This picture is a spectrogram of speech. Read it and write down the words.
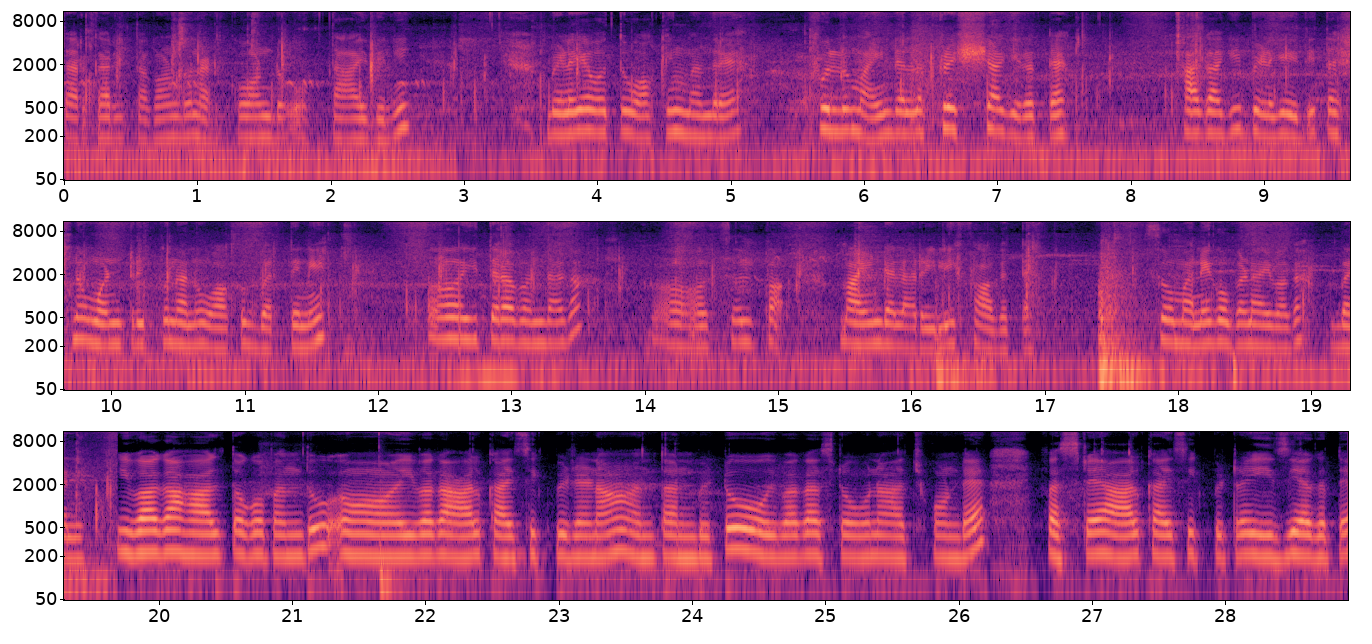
ತರಕಾರಿ ತಗೊಂಡು, ನಡ್ಕೊಂಡು ಹೋಗ್ತಾ ಇದ್ದೀನಿ. ಬೆಳಗ್ಗೆ ಹೊತ್ತು ವಾಕಿಂಗ್ ಬಂದರೆ ಫುಲ್ಲು ಮೈಂಡೆಲ್ಲ ಫ್ರೆಶ್ ಆಗಿರುತ್ತೆ. ಹಾಗಾಗಿ ಬೆಳಗ್ಗೆ ಎದ್ದಿದ ತಕ್ಷಣ ಒಂದು ಟ್ರಿಪ್ಪು ನಾನು ವಾಕಿಗೆ ಬರ್ತೀನಿ. ಈ ಥರ ಬಂದಾಗ ಸ್ವಲ್ಪ ಮೈಂಡೆಲ್ಲ ರಿಲೀಫ್ ಆಗುತ್ತೆ. ಸೊ ಮನೆಗೆ ಹೋಗೋಣ ಇವಾಗ. ಬನ್ನಿ. ಇವಾಗ ಹಾಲು ತೊಗೊಬಂದು ಇವಾಗ ಹಾಲು ಕಾಯಿಸಿಕ್ಬಿಡೋಣ ಅಂತ ಅಂದ್ಬಿಟ್ಟು ಇವಾಗ ಸ್ಟೌವ್ನ ಹಚ್ಕೊಂಡೆ. ಫಸ್ಟೇ ಹಾಲು ಕಾಯಿಸಿಕ್ಬಿಟ್ರೆ ಈಸಿ ಆಗುತ್ತೆ.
